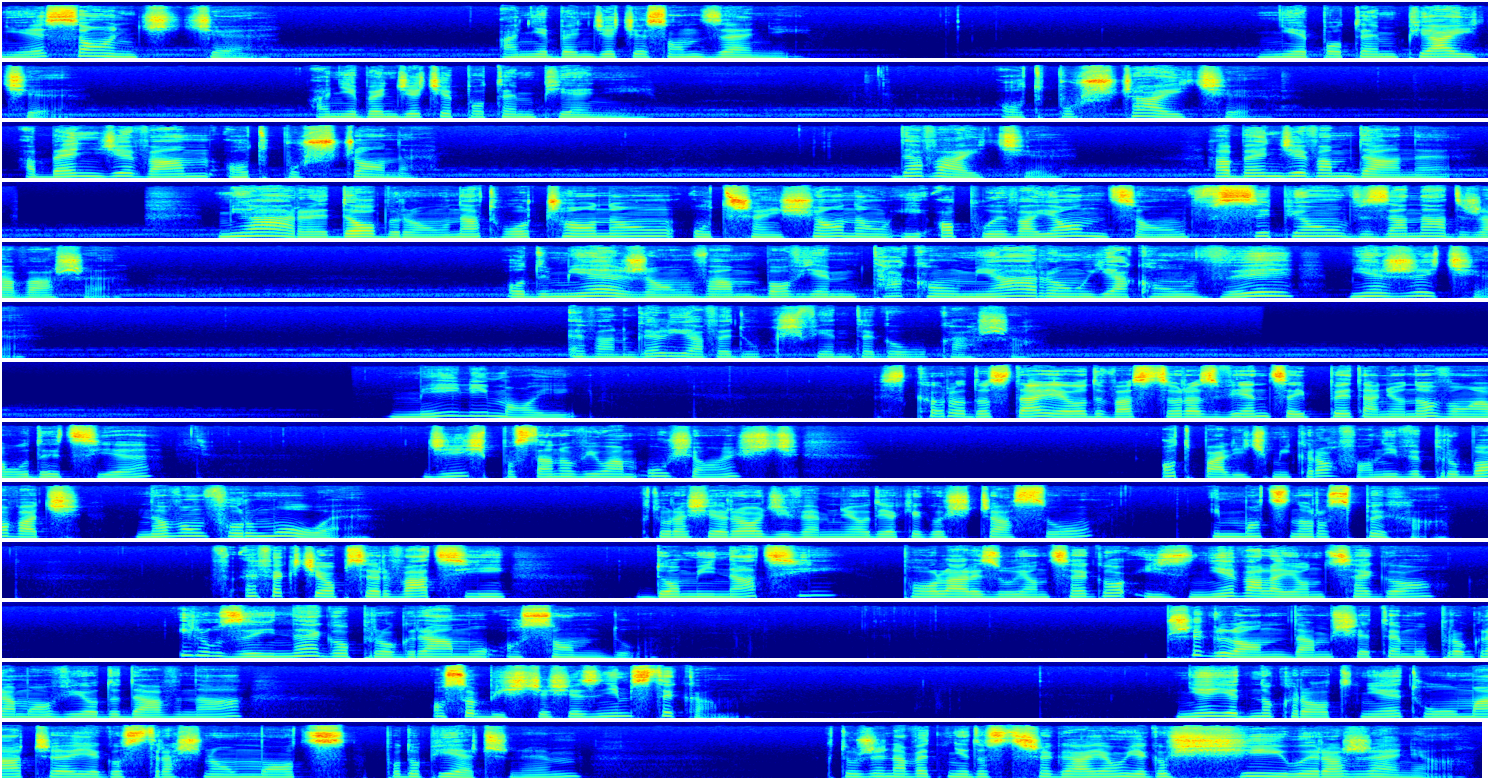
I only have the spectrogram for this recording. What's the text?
Nie sądźcie, a nie będziecie sądzeni. Nie potępiajcie, a nie będziecie potępieni. Odpuszczajcie, a będzie wam odpuszczone. Dawajcie, a będzie wam dane. Miarę dobrą, natłoczoną, utrzęsioną i opływającą wsypią w zanadrza wasze. Odmierzą wam bowiem taką miarą, jaką wy mierzycie. Ewangelia według świętego Łukasza. Mili moi, skoro dostaję od Was coraz więcej pytań o nową audycję, dziś postanowiłam usiąść, odpalić mikrofon i wypróbować nową formułę, która się rodzi we mnie od jakiegoś czasu i mocno rozpycha. W efekcie obserwacji dominacji polaryzującego i zniewalającego iluzyjnego programu osądu. Przyglądam się temu programowi od dawna, osobiście się z nim stykam. Niejednokrotnie tłumaczę jego straszną moc podopiecznym, którzy nawet nie dostrzegają jego siły rażenia.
